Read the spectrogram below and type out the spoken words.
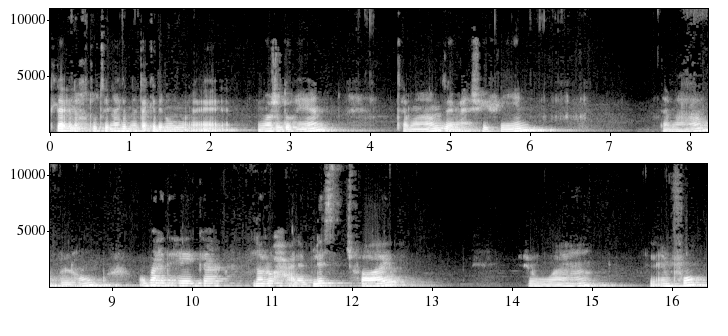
تلاقي الخطوط هناك بدنا نتأكد انهم انوجدوا هين تمام زي ما إحنا شايفين. تمام كلهم. وبعد هيك نروح على plist file جواها ال info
